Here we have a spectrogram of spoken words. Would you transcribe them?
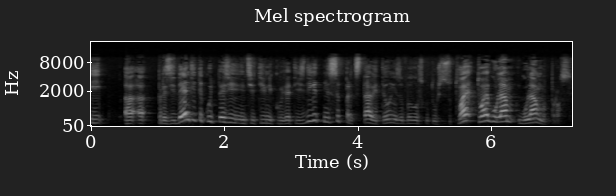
и а, а, президентите, които тези инициативни комитети издигат, не са представителни за българското общество. Това е, това е голям, голям въпрос.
